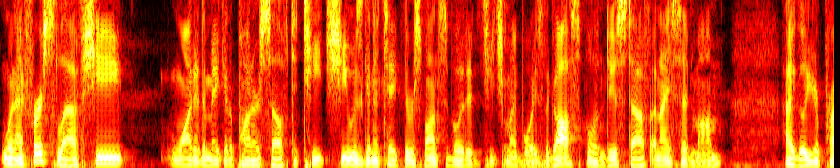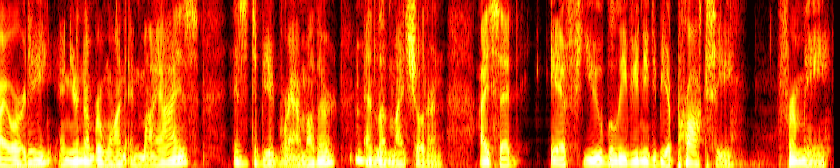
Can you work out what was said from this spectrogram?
when I first left, she wanted to make it upon herself to teach. She was going to take the responsibility to teach my boys the gospel and do stuff. And I said, Mom, I go, your priority and your number one in my eyes is to be a grandmother and love my children. I said, if you believe you need to be a proxy for me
